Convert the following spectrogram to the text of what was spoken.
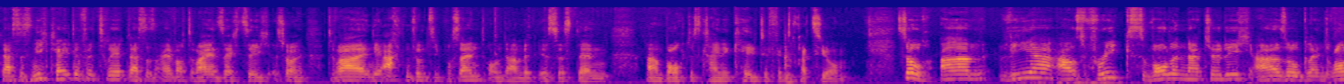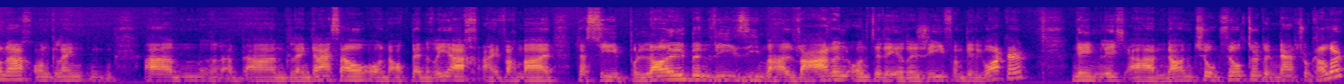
das ist nicht kältefiltriert, das ist einfach 63, sorry, 3, nee, 58 Prozent und damit ist es dann, ähm, braucht es keine Kältefiltration. So, ähm, wir als Freaks wollen natürlich, also Glenn Dronach und Glenn, ähm, ähm, Glenn Grassau und auch Ben Riach einfach mal, dass sie bleiben, wie sie mal waren unter der Regie von Billy Walker, nämlich ähm, Non-Chilled Filtered and Natural Color.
